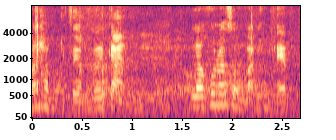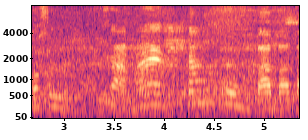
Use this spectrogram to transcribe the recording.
มาทำกิจกรรมด้วยกัน แล้วคุณสมบัติของแอปก็คือ สามารถตั้งกลุ่มบาบาบ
